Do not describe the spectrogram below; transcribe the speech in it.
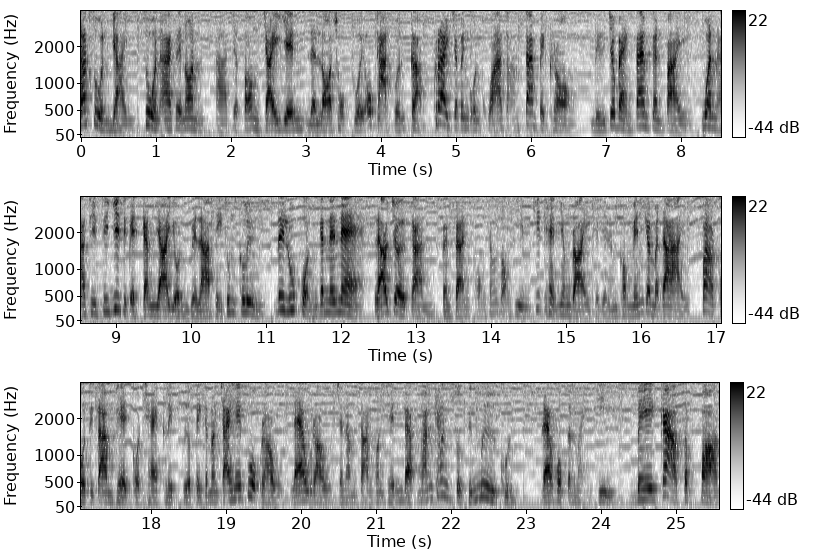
ถ้าส่วนใหญ่ ส่วนอาร์เซนอลอาจจะต้องใจเย็นและรอฉกฉวยโอกาสสวนกลับ ใครจะเป็นคนคว้า3แต้มไปครอง หรือจะแบ่งแต้มกันไป วันอาทิตย์ที่ 21 กันยายน เวลา4ทุ่มครึ่ง ได้รู้ผลกันแน่ ๆ แล้วเจอกัน แฟนๆ ของทั้งสองทีมคิดเห็นอย่างไร ก็อย่าลืมคอมเมนต์กันมาได้ ฝากกดติดตามเพจ กดแชร์คลิปเพื่อเป็นกำลังใจให้พวกเรา แล้วเราจะนำสารคอนเทนต์แบบมันขั้นสุดถึงมือคุณ แล้วพบกันใหม่ที่เบก้าสปอร์ต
